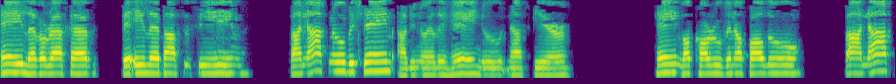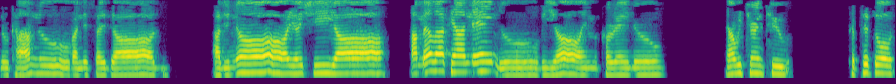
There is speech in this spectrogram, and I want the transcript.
a leverach be ile basusim panakhnu bshem adunoy le hey nu naskeir hey makaroven afalu panakhnu khamnu vanisay dod adunoy Karenu. Now we turn to Kapitel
